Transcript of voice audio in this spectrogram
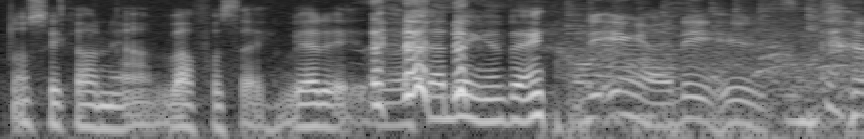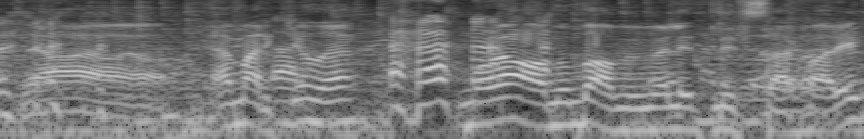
Nå stikker han igjen, hver for seg. Vi er det, det skjedde ingenting. De yngre, de er ut. Ja, ja, ja. Jeg merker jo det. Må jo ha noen damer med litt livserfaring.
